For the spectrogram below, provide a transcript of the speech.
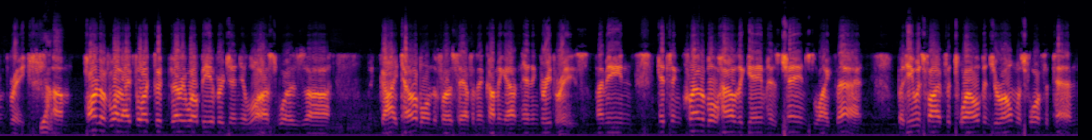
from three. Yeah. Um, part of what I thought could very well be a Virginia loss was uh, Guy terrible in the first half and then coming out and hitting three threes. I mean, it's incredible how the game has changed like that. But he was five for 12 and Jerome was four for 10.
